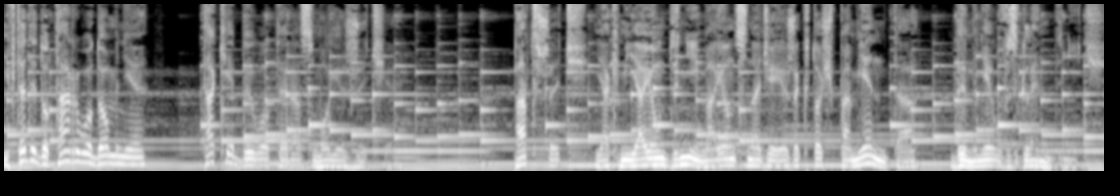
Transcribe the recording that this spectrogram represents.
I wtedy dotarło do mnie, takie było teraz moje życie. Patrzeć, jak mijają dni, mając nadzieję, że ktoś pamięta, by mnie uwzględnić.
